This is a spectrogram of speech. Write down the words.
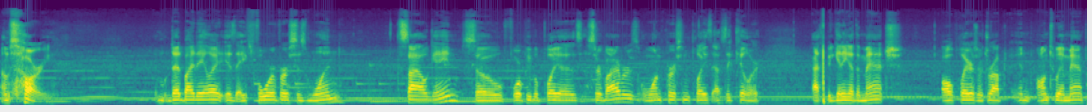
I'm sorry. Dead by Daylight is a 4 versus 1 style game, so four people play as survivors, one person plays as the killer. At the beginning of the match, all players are dropped in, onto a map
